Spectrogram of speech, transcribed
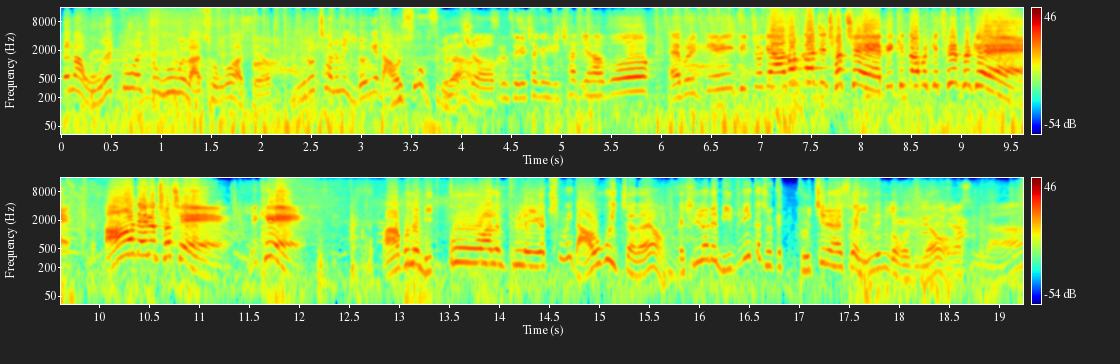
꽤나 오랫동안 좀 호흡을 맞춰온 것 같아요. 그렇지 않으면 이런 게 나올 수가 없습니다. 그렇죠. 그러면서 1차 경기 차지하고 에브리띵 뒤쪽에 악어까지 처치. 미키 더블킥 트리플킥. 아, 4명 처치. 미키. 아군을 믿고 하는 플레이가 충분히 나오고 있잖아요. 그러니까 힐러를 믿으니까 저렇게 돌진을 할 수가 있는 거거든요. 그렇습니다.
